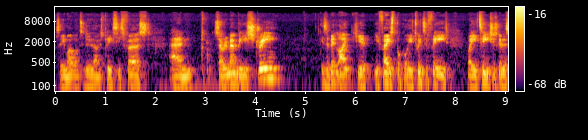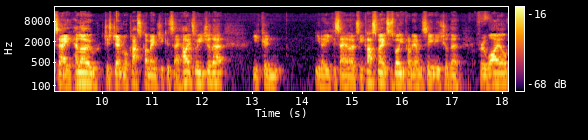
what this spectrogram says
so you might want to do those pieces first. Um, so remember your stream is a bit like your, your Facebook or your Twitter feed where your teacher's going to say hello, just general class comments. You can say hi to each other. You can, you know, you can say hello to your classmates as well. You probably haven't seen each other for a while.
